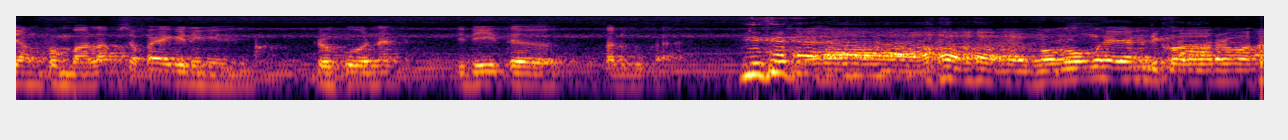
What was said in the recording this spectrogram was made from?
Jang pembalap supaya gini-gini. Rukuna. Jadi itu kalau buka. Ngomong yang di kolor mah.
